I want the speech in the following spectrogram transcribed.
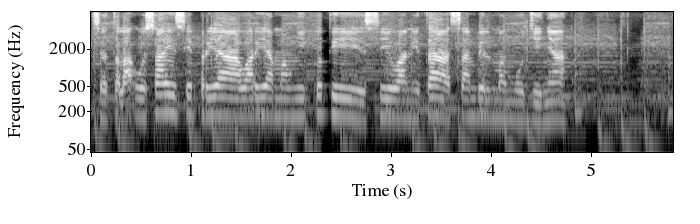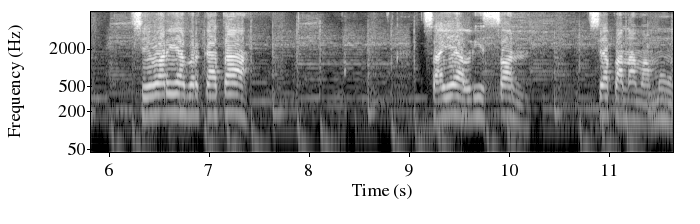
Setelah usai si pria waria mengikuti si wanita sambil memujinya. Si waria berkata, "Saya Lison. Siapa namamu?"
